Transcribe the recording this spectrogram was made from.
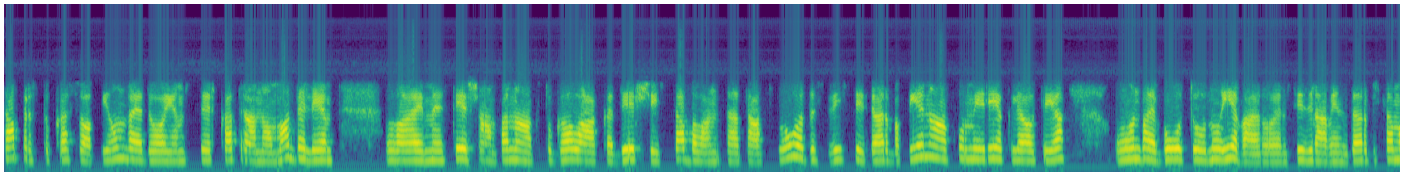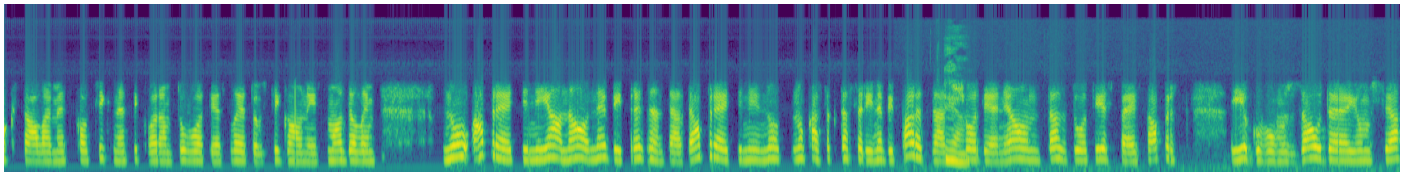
saprastu, kas vēl pilnveidojums ir katrā no modeļiem. Uh, lai mēs tiešām panāktu galā, kad ir šīs sabalansētās slodas, visi darba pienākumi ir iekļauti, ja, un lai būtu, nu, ievērojams izrāviens darba samaksā, lai mēs kaut cik necik varam tuvoties Lietuvas Igaunijas modelim. Nu, aprēķini, jā, nav, nebija prezentēti aprēķini, nu, nu, kā saka, tas arī nebija paredzēts jā. šodien, jā, un tas dot iespēju saprast ieguvumus, zaudējumus, jā.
